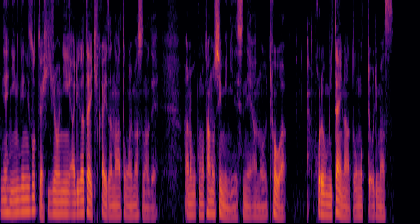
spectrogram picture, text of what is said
ね、人間にとっては非常にありがたい機会だなと思いますのであの僕も楽しみにですねあの今日はこれを見たいなと思っております。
